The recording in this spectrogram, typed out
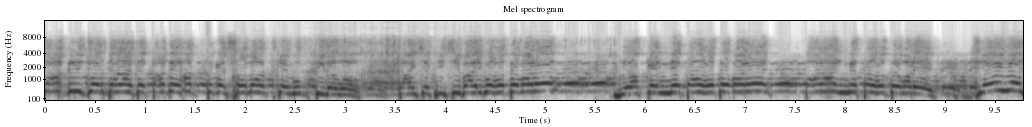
চাকরি চোর যারা আছে, তাদের হাত থেকে সমাজকে মুক্তি দেবো। চাই সে পিসি বাইব হতে পারে, ব্লকের নেতা হতে পারে, পাড়ার নেতা হতে পারে। যেই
